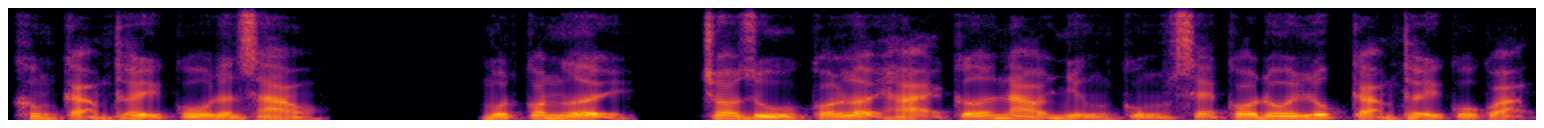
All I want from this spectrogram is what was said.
không cảm thấy cô đơn sao? Một con người cho dù có lợi hại cỡ nào nhưng cũng sẽ có đôi lúc cảm thấy cô quạng.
